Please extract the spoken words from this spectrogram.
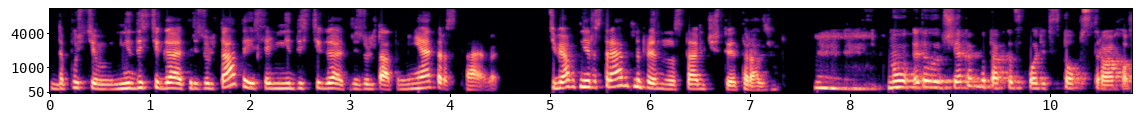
допустим, не достигают результата, если они не достигают результата, меня это расстраивает. Тебя вот не расстраивает, например, на наставничестве это разве? Ну, это вообще как бы так-то входит в топ страхов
